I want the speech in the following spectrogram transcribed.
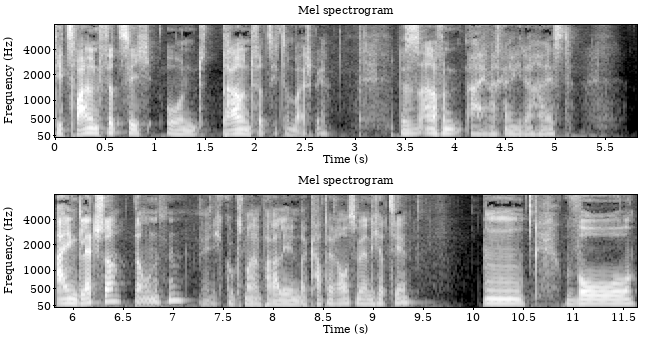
Die 42 und 43 zum Beispiel. Das ist einer von, ah, ich weiß gar nicht, wie der heißt. Ein Gletscher da unten. Ich gucke es mal parallel in der Karte raus, während ich erzähle. Mm, Wo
